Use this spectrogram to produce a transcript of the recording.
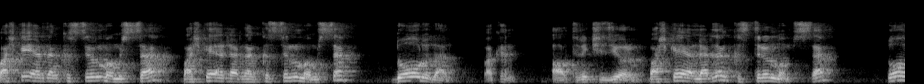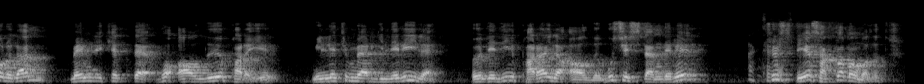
başka yerden kıstırılmamışsa, başka yerlerden kıstırılmamışsa doğrudan, bakın altını çiziyorum, başka yerlerden kıstırılmamışsa doğrudan memlekette bu aldığı parayı milletin vergileriyle ödediği parayla aldığı bu sistemleri süs diye saklamamalıdır.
